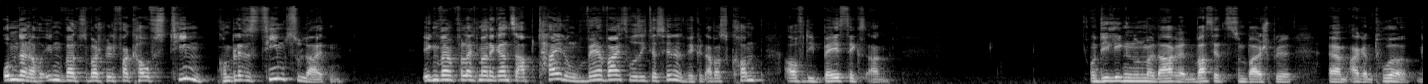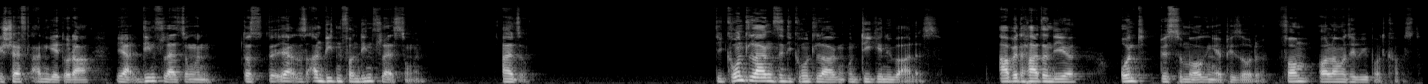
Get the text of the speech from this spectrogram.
um dann auch irgendwann zum Beispiel ein Verkaufsteam, komplettes Team zu leiten. Irgendwann vielleicht mal eine ganze Abteilung. Wer weiß, wo sich das hinentwickelt. Aber es kommt auf die Basics an. Und die liegen nun mal darin, was jetzt zum Beispiel ähm, Agenturgeschäft angeht oder ja, Dienstleistungen das, ja, das Anbieten von Dienstleistungen. Also, die Grundlagen sind die Grundlagen und die gehen über alles. Arbeite hart an dir und bis zur morgigen Episode vom All to Be Podcast.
